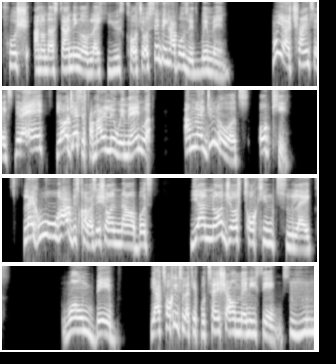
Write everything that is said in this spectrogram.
push an understanding of like youth culture, same thing happens with women. When you're trying to explain, like, eh, the audience is primarily women. I'm like, do you know what? Okay. Like, we'll have this conversation now, but you're not just talking to like one babe. You're talking to like a potential many things. Mm-hmm.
